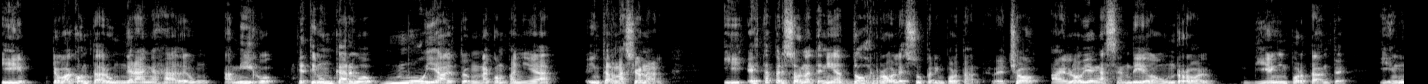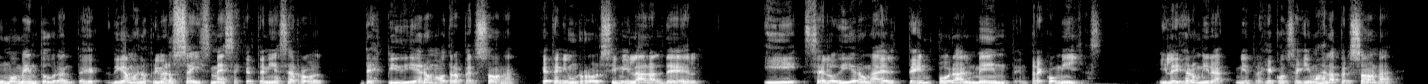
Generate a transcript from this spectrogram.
Y te voy a contar un gran ajá de un amigo que tiene un cargo muy alto en una compañía internacional. Y esta persona tenía dos roles súper importantes. De hecho, a él lo habían ascendido a un rol bien importante y en un momento durante, digamos, los primeros seis meses que él tenía ese rol, despidieron a otra persona que tenía un rol similar al de él y se lo dieron a él temporalmente, entre comillas. Y le dijeron, mira, mientras que conseguimos a la persona,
